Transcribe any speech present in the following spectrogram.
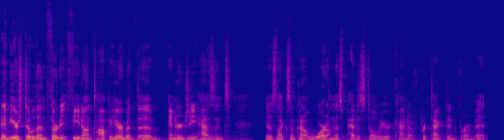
Maybe you're still within 30 feet on top of here, but the energy hasn't. There's like some kind of ward on this pedestal where you're kind of protected for a bit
